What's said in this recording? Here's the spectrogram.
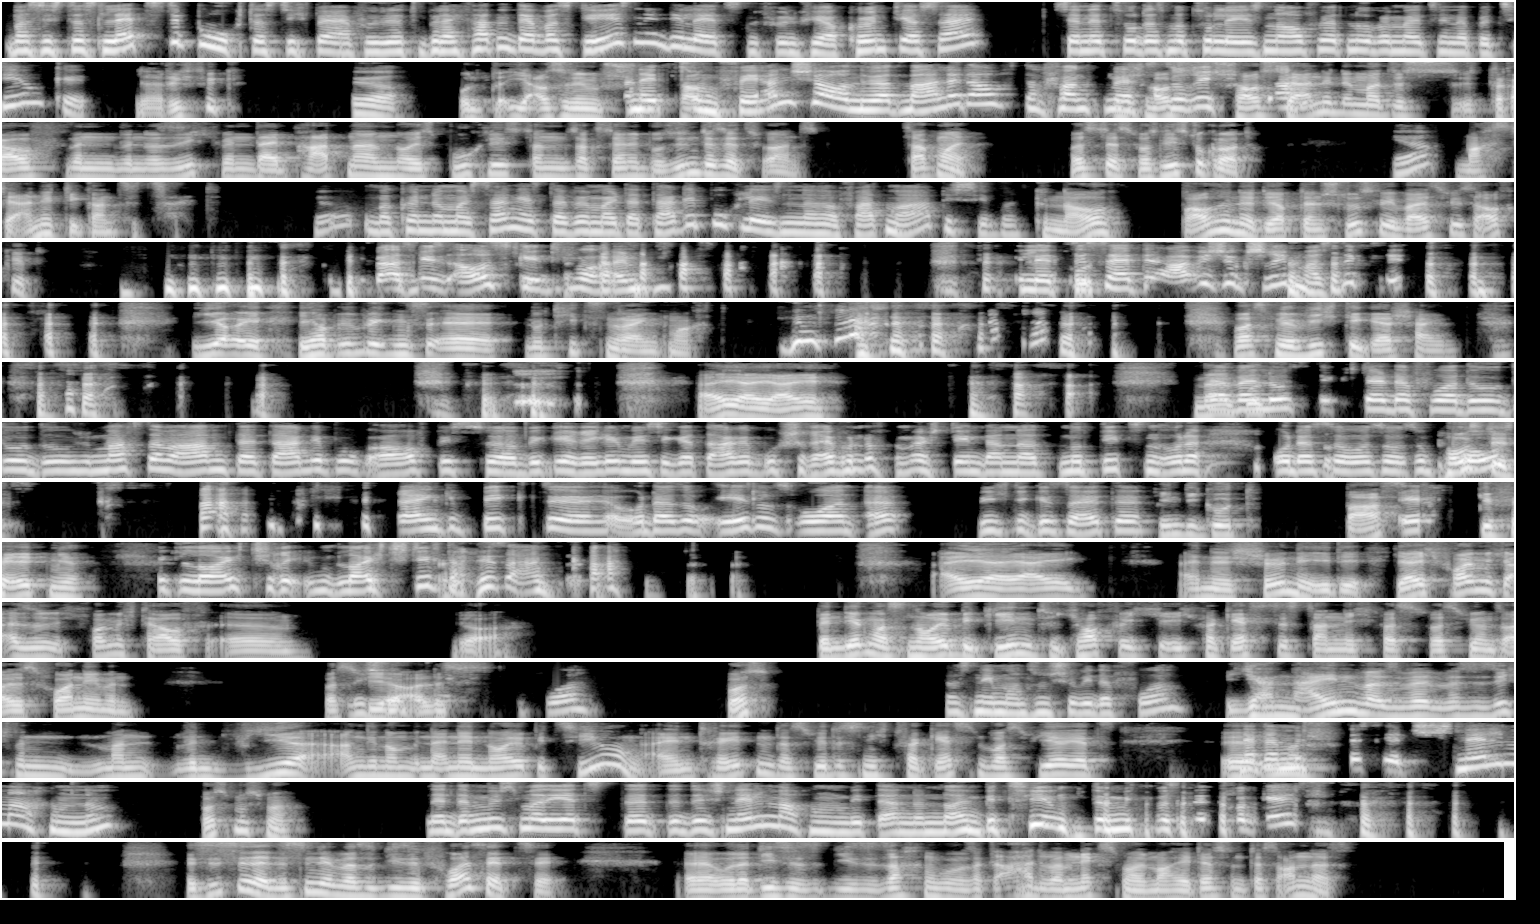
Was ist das letzte Buch, das dich beeinflusst hat? Vielleicht hatten der was gelesen in den letzten fünf Jahren. Könnte ja sein. Ist ja nicht so, dass man zu lesen aufhört, nur wenn man jetzt in eine Beziehung geht. Ja, richtig. Ja. Und ja, außerdem nicht zum Fernschauen hört man auch nicht auf, da fängt man erst schaust, so richtig schaust an. ja nicht immer das drauf, wenn, wenn du sich, wenn dein Partner ein neues Buch liest, dann sagst du ja nicht, was ist denn das jetzt für eins? Sag mal, was ist das? Was liest du gerade? Ja. Machst du ja auch nicht die ganze Zeit. Ja, und man könnte mal sagen, jetzt darf ich mal das Tagebuch lesen, dann erfahrt man auch ein bisschen was. Genau. Brauche ich nicht. Ich habe den Schlüssel, ich weiß, wie es aufgeht. Ich weiß, wie es ausgeht vor allem. Die letzte Seite habe ich schon geschrieben, hast du nicht gesehen? Ja, ich, ich habe übrigens äh, Notizen reingemacht. Was mir wichtig erscheint. Eieiei. Na ja, lustig. Stell dir vor, du, du, du machst am Abend dein Tagebuch auf, so ein wirklich regelmäßiger Tagebuchschreiber und auf einmal stehen dann Notizen oder, oder so, so, so. Posts reingepickte oder so Eselsohren. Äh, wichtige Seite Finde ich gut. Passt. Ja. Gefällt mir. mit Leuchtschri Leuchtstift alles angehabt. Eieiei. Eine schöne Idee. Ja, ich freue mich, also ich freue mich drauf. Ähm, ja. Wenn irgendwas neu beginnt, ich hoffe, ich, ich vergesse es dann nicht, was, was wir uns alles vornehmen. Was Wieso? wir alles. Vor. Was? Was nehmen wir uns denn schon wieder vor? Ja, nein, was, was weiß ich, wenn man, wenn wir angenommen in eine neue Beziehung eintreten, dass wir das nicht vergessen, was wir jetzt. Äh, Na, dann müssen wir das jetzt schnell machen, ne? was muss man? Na, dann müssen wir jetzt äh, das schnell machen mit einer neuen Beziehung, damit wir es nicht vergessen. Das ist ja, das sind ja immer so diese Vorsätze. Äh, oder diese, diese Sachen, wo man sagt, ah, beim nächsten Mal mache ich das und das anders.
